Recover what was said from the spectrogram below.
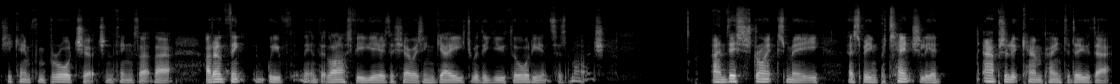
she came from Broadchurch and things like that. I don't think we've in the last few years the show has engaged with a youth audience as much, and this strikes me as being potentially an absolute campaign to do that,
